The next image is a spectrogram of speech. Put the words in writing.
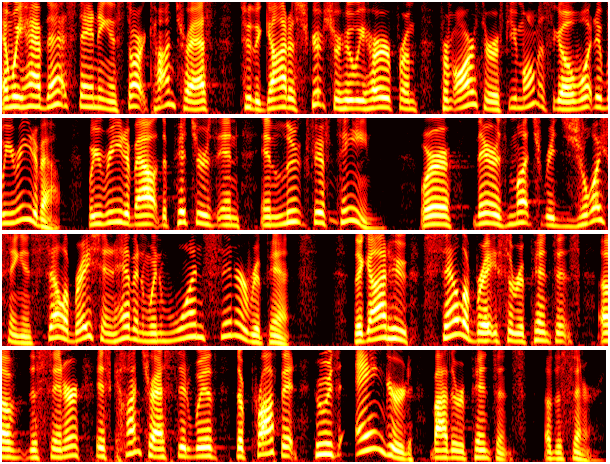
And we have that standing in stark contrast to the God of Scripture who we heard from, from Arthur a few moments ago. What did we read about? We read about the pictures in, in Luke 15, where there is much rejoicing and celebration in heaven when one sinner repents. The God who celebrates the repentance of the sinner is contrasted with the prophet who is angered by the repentance of the sinner.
